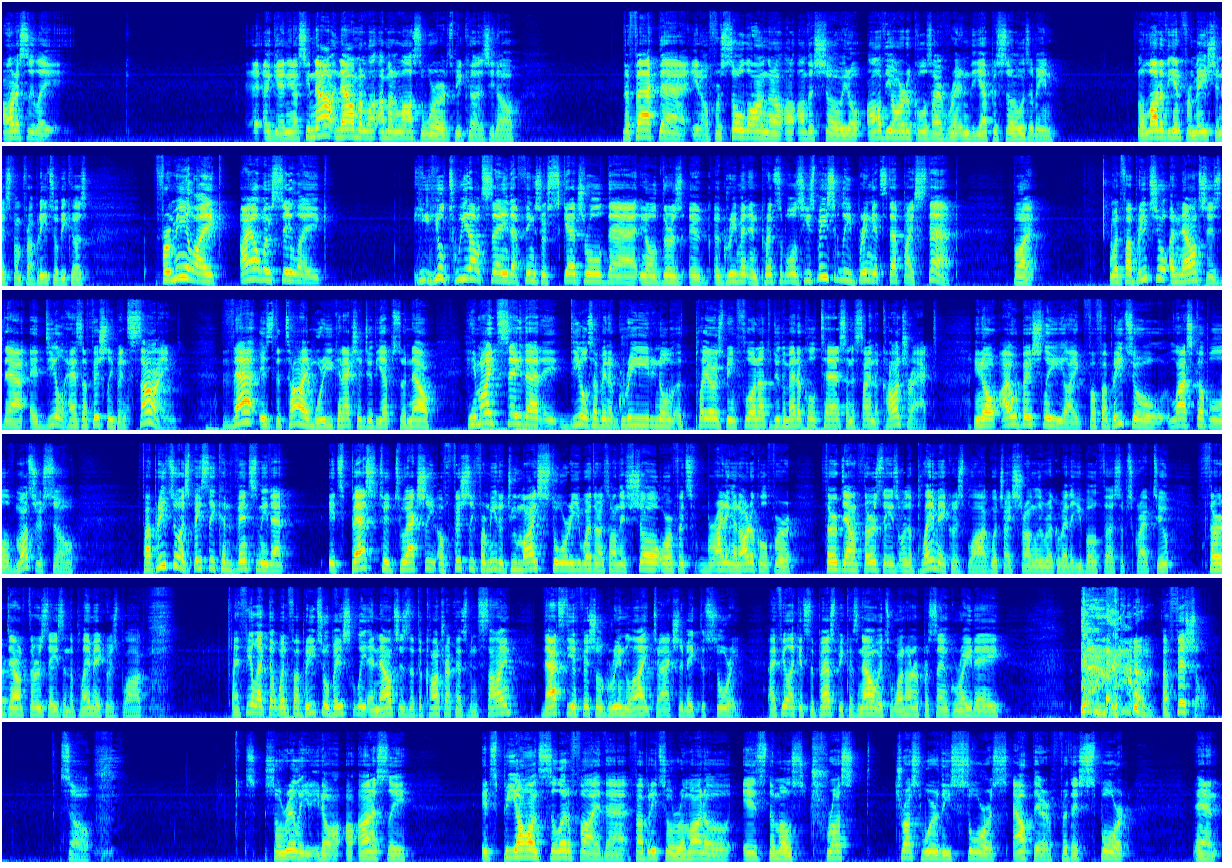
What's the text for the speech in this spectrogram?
honestly, like again, you know, see now now I'm a, I'm at a loss of words because you know the fact that you know for so long on, on the show, you know, all the articles I've written, the episodes, I mean, a lot of the information is from Fabrizio because for me, like I always say, like he, he'll tweet out saying that things are scheduled, that you know there's a, agreement and principles. He's basically bring it step by step, but when Fabrizio announces that a deal has officially been signed that is the time where you can actually do the episode. Now, he might say that uh, deals have been agreed, you know, players being flown out to do the medical test and to sign the contract. You know, I would basically, like, for Fabrizio, last couple of months or so, Fabrizio has basically convinced me that it's best to, to actually officially for me to do my story, whether it's on this show or if it's writing an article for Third Down Thursdays or the Playmakers blog, which I strongly recommend that you both uh, subscribe to. Third Down Thursdays and the Playmakers blog. I feel like that when Fabrizio basically announces that the contract has been signed, that's the official green light to actually make the story. I feel like it's the best because now it's 100% grade A official. So, so really, you know, honestly, it's beyond solidified that Fabrizio Romano is the most trust trustworthy source out there for this sport, and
